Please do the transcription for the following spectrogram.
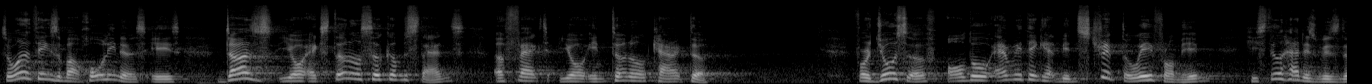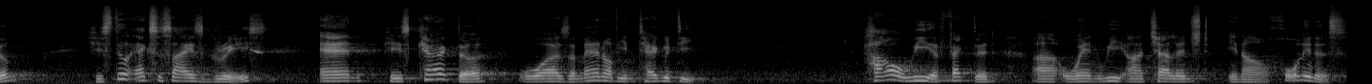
So one of the things about holiness is, does your external circumstance affect your internal character? For Joseph, although everything had been stripped away from him, he still had his wisdom, he still exercised grace, and his character was a man of integrity. How are we affected uh, when we are challenged in our holiness?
